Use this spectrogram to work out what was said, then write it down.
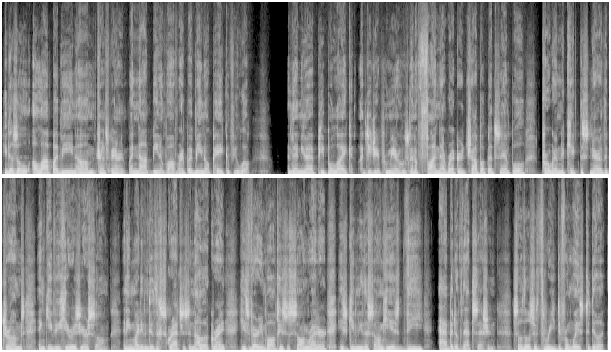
He does a, a lot by being um, transparent, by not being involved, right? By being opaque, if you will. And then you have people like a DJ Premier who's going to find that record, chop up that sample, program the kick, the snare, of the drums, and give you here is your song. And he might even do the scratches in the hook, right? He's very involved. He's a songwriter. He's giving you the song. He is the abbot of that session. So those are three different ways to do it.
